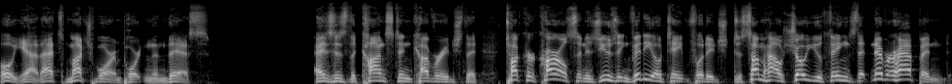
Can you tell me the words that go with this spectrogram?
Oh, yeah, that's much more important than this. as is the constant coverage that Tucker Carlson is using videotape footage to somehow show you things that never happened.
